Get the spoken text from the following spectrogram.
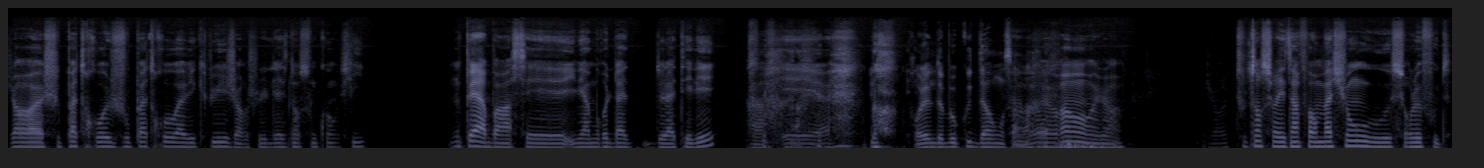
Genre, euh, je suis pas trop. Je joue pas trop avec lui, genre, je le laisse dans son coin aussi. Mon père, ben, c'est, il est amoureux de la, de la télé. Ah. Et euh, Problème de beaucoup de darons, ça. ouais, vraiment, genre, tout le temps sur les informations ou sur le foot.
